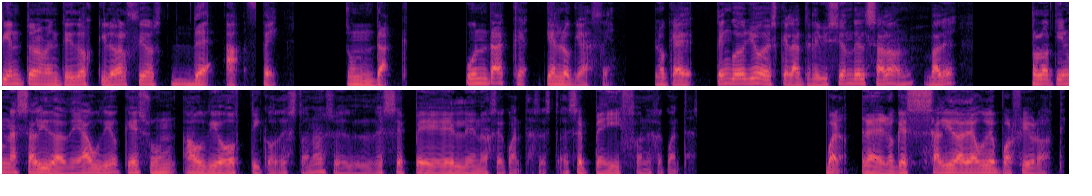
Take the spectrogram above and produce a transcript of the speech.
192 kHz DAC. Es un DAC. Un DAC, ¿qué es lo que hace? Lo que tengo yo es que la televisión del salón, ¿vale? Solo tiene una salida de audio que es un audio óptico de esto, ¿no? Es el SPL no sé cuántas, esto, SPIF no sé cuántas. Bueno, lo que es salida de audio por fibra óptica.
